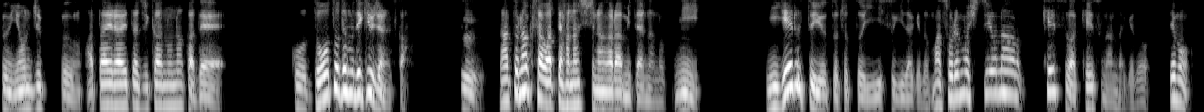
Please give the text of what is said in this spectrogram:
分、40分与えられた時間の中で、こう、どうとでもできるじゃないですか。うん。なんとなく触って話しながらみたいなのに、逃げるというとちょっと言い過ぎだけど、まあそれも必要なケースはケースなんだけど、でも、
